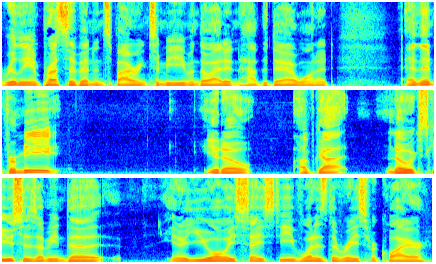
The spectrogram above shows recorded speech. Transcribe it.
Really impressive and inspiring to me, even though I didn't have the day I wanted. And then for me, you know, I've got no excuses. I mean, the, you know, you always say, Steve, what does the race require?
